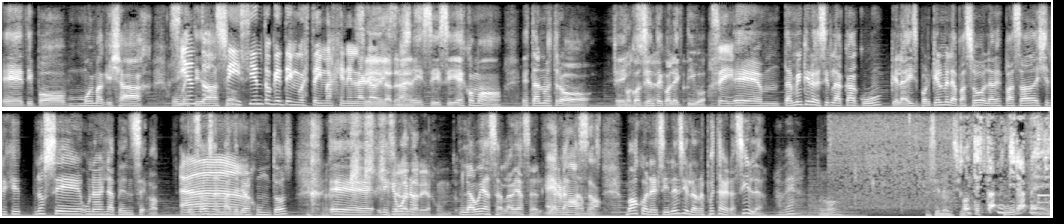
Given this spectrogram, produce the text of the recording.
eh, tipo muy maquillaje, un Siento, vestidazo. sí, siento que tengo esta imagen en la Sí, la cabeza. tenés. Sí, sí, sí. Es como. Está en nuestro. eh, inconsciente Inconsciente. colectivo. Sí. Eh, también quiero decirle a Kaku que la hice porque él me la pasó la vez pasada y yo le dije, no sé, una vez la pensé. Ah, Pensamos en el Ah. material juntos. Eh, y dije, la bueno, juntos. la voy a hacer, la voy a hacer. Y acá Hermoso. estamos. Vamos con el silencio y la respuesta de Graciela. A ver. ¿no? Silencio. Contestame, mírame y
